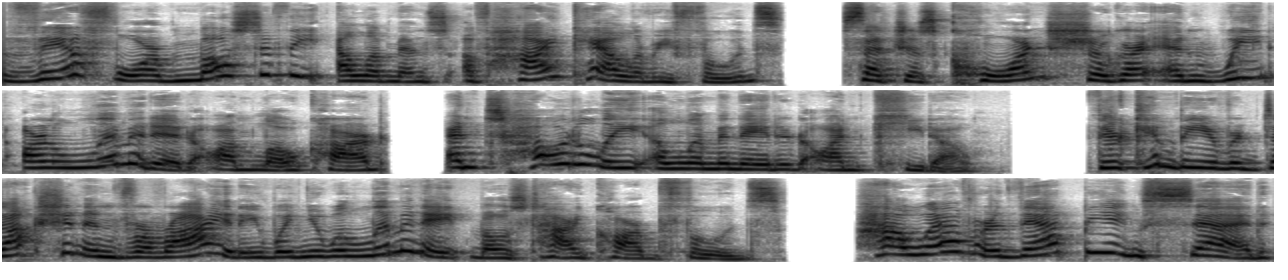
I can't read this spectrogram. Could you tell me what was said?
Therefore, most of the elements of high calorie foods, such as corn, sugar, and wheat, are limited on low carb and totally eliminated on keto. There can be a reduction in variety when you eliminate most high carb foods. However, that being said,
